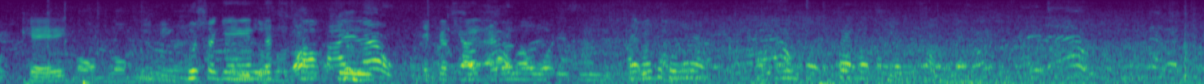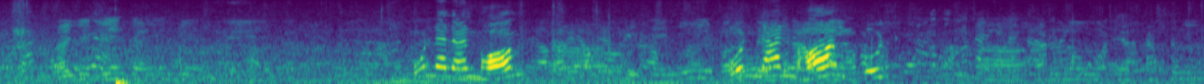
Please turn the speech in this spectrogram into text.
Okay. พุช again let's talk ไป to แล้วเอกชัย I don't know what is in ใช่ไหมทุกคนเนี่ยใช่ไหมตรงนี้ค่ะใจเย็นๆใจเย็นคุณน่ะดันผมคุณดันผม I don't know what is happening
